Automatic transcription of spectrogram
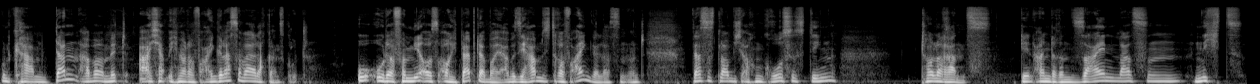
und kamen dann aber mit, ah, ich habe mich mal darauf eingelassen, war ja doch ganz gut. Oder von mir aus auch, ich bleib dabei, aber sie haben sich darauf eingelassen. Und das ist, glaube ich, auch ein großes Ding. Toleranz. Den anderen sein lassen, nicht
